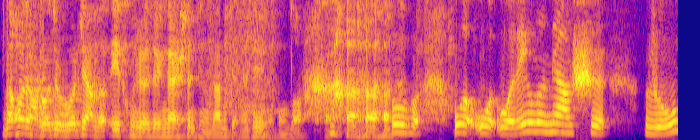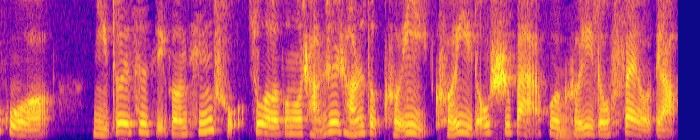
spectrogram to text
那换句话说，就是说这样的 A 同学就应该申请咱们简单心理的工作了。不不不，我我我的一个论调是，如果。你对自己更清楚，做了更多尝试，这些尝试都可以，可以都失败，或者可以都 fail 掉。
